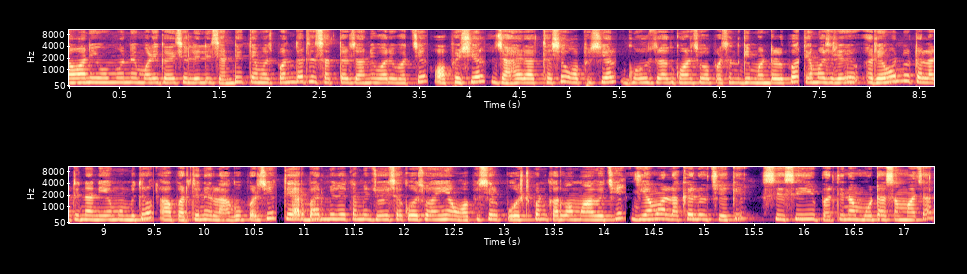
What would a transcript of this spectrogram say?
નવા નિયમોને મળી ગઈ છે લીલી ઝંડી. તેમજ પંદરથી સત્તર જાન્યુઆરી વચ્ચે ઓફિશિયલ જાહેરાત થશે. ઓફિશિયલ ગુજરાત ગૌણ સેવા પસંદગી મંડળ પર તેમજ રેવન્યુ તલાટીના નિયમો મિત્રો આ ભરતીને લાગુ પડશે. ત્યારબાદ મિત્રો તમે જોઈ શકો છો અહીંયા ઓફિશિયલ પોસ્ટ પણ કરવામાં આવે છે, જેમાં લખેલું છે કે સીસી ભરતીના મોટા સમાચાર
